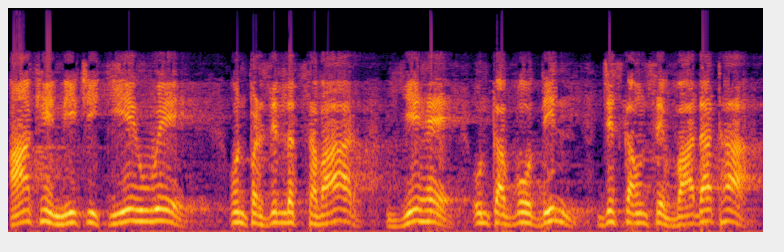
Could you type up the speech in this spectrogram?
آنکھیں نیچی کیے ہوئے ان پر ذلت سوار، یہ ہے ان کا وہ دن جس کا ان سے وعدہ تھا۔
